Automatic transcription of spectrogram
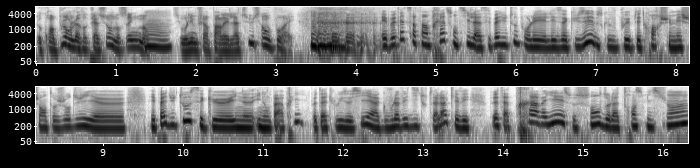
ne croient plus en la vocation de l'enseignement. Hmm. Si vous voulez me faire parler là-dessus, ça on pourrait. et peut-être certains prêtres sont-ils là C'est pas du tout pour les, accuser, parce que vous pouvez peut-être croire que je suis méchante aujourd'hui, euh, et pas du tout. C'est qu'ils n'ont pas appris. Peut-être Louise aussi, vous l'avez dit tout à l'heure, qu'il y avait peut-être à travailler ce sens de la transmission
